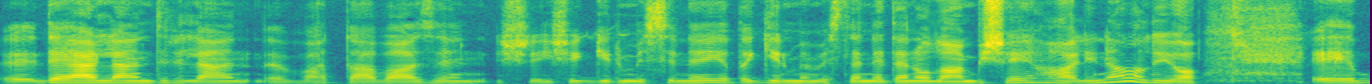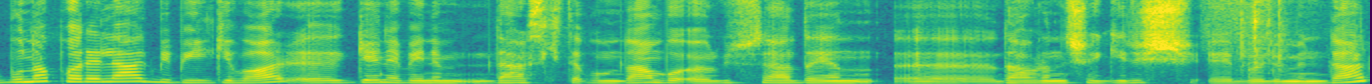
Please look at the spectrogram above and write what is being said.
e, değerlendirilen e, hatta bazen işte işe girmesine ya da girmemesine neden olan bir şey haline alıyor. E, buna paralel bir bilgi var. E, gene benim ders kitabımdan bu örgütsel dayan e, davranışa giriş e, bölümünden.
